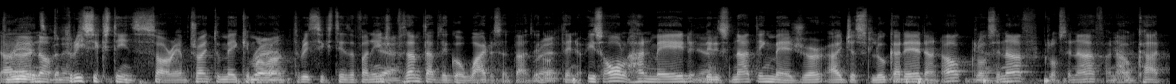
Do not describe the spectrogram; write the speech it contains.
Uh, Three-eighths no, of an inch. three sixteenths. Sorry, I'm trying to make them Right. around three sixteenths of an inch. Yeah. Sometimes they go wider, sometimes they go thinner. It's all handmade. Yeah. There is nothing measured. I just look at it and oh, close Yeah. enough, close enough, and I'll cut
